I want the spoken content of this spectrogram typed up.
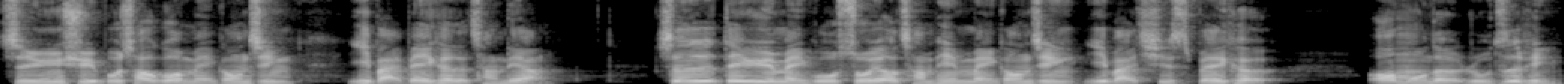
只允许不超过每公斤一百贝克的常量，甚至低于美国所有产品每公斤一百七十贝克、欧盟的乳制品、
